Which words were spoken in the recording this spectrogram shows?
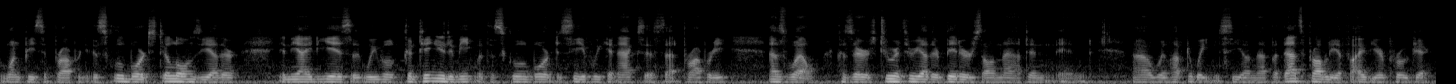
one piece of property. The school board still owns the other. And the idea is that we will continue to meet with the school board to see if we can access that property as well. Because there's two or three other bidders on that and, and uh, we'll have to wait and see on that. But that's probably a five-year project.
